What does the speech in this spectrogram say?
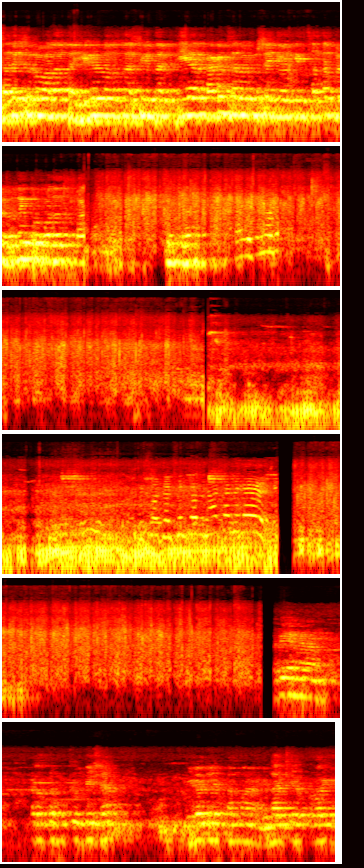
ಸದಸ್ಯರು ಆದಂತ ಹಿರಿಯರು ಆದಂತ ಶ್ರೀಯುತ ಟಿ ಆರ್ ಕಾಗಲ್ ಸರ್ವ ವಿಷಯ ಅವರಿಗೆ ಈ ಸಂದರ್ಭದಲ್ಲಿ ಹೃದಯಪೂರ್ವಕವಾದ ಸ್ವಾಗತ. विश्व जनसंख्या बना करने ಸಭೆಯನ್ನು ಕರೆದ ಮುಖ್ಯ ಉದ್ದೇಶ ಈಗಾಗಲೇ ತಮ್ಮ ಇಲಾಖೆಯ ಪರವಾಗಿ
